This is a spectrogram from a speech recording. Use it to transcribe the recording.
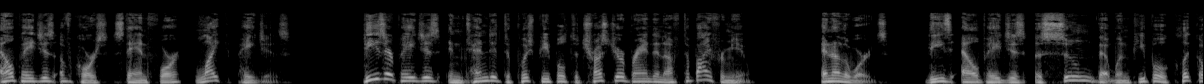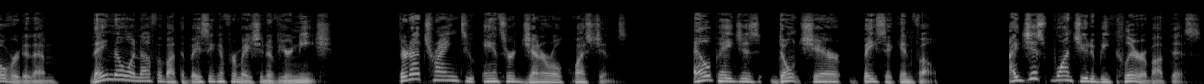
L pages, of course, stand for like pages. These are pages intended to push people to trust your brand enough to buy from you. In other words, these L pages assume that when people click over to them, they know enough about the basic information of your niche. They're not trying to answer general questions. L pages don't share basic info. I just want you to be clear about this.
